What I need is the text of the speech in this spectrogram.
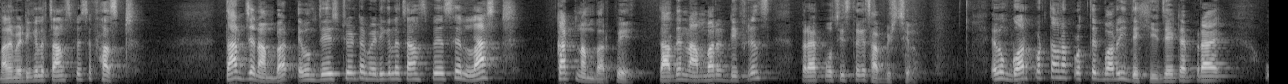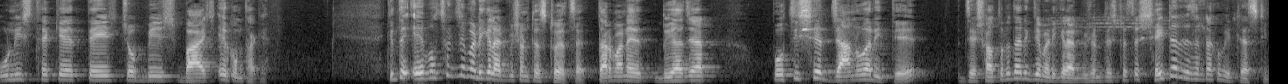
মানে মেডিকেলে চান্স পেয়েছে ফার্স্ট তার যে নাম্বার এবং যে স্টুডেন্টটা মেডিকেলে চান্স পেয়েছে লাস্ট কাট নাম্বার পেয়ে, তাদের নাম্বারের ডিফারেন্স প্রায় পঁচিশ থেকে ছাব্বিশ ছিল। এবং গড়পড়তে আমরা প্রত্যেকবারই দেখি যে এটা প্রায় উনিশ থেকে তেইশ, চব্বিশ, বাইশ, এরকম থাকে। কিন্তু এবছর যে মেডিকেল অ্যাডমিশন টেস্ট হয়েছে, তার মানে দুই হাজার পঁচিশের জানুয়ারিতে যে সতেরো তারিখ যে মেডিকেল অ্যাডমিশন টেস্ট হয়েছে, সেইটার রেজাল্টটা খুব ইন্টারেস্টিং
